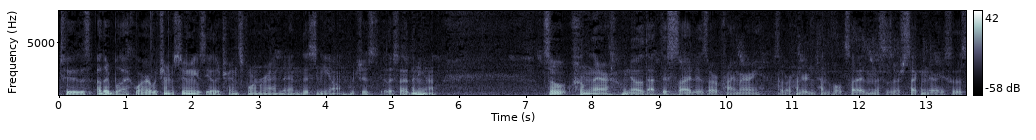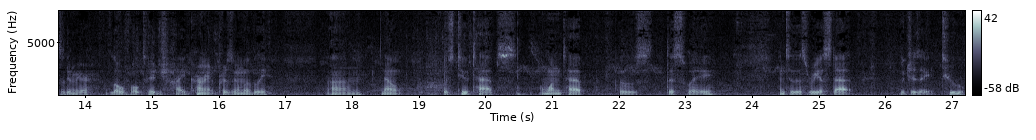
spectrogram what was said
to this other black wire which I'm assuming is the other transformer end and this neon which is the other side of the neon so from there we know that this side is our primary so our 110 volt side and this is our secondary so this is going to be our low voltage high current presumably. Um, now there's two taps. One tap goes this way into this rheostat which is a 2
